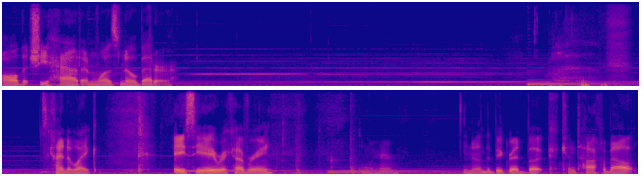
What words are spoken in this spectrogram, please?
all that she had and was no better. It's kind of like ACA recovery, where, you know, the Big Red Book can talk about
